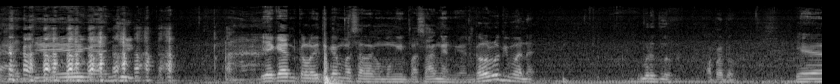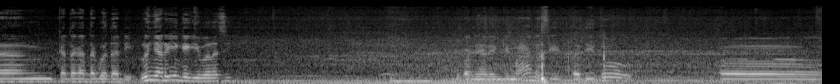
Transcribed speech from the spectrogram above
Anjing, anjing. Ya kan, kalau itu kan masalah ngomongin pasangan kan. Kalau lu gimana? Menurut lu? apa tuh Yang kata-kata gue tadi. Lu nyari yang kayak gimana sih? bukan nyari yang gimana sih tadi itu eh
